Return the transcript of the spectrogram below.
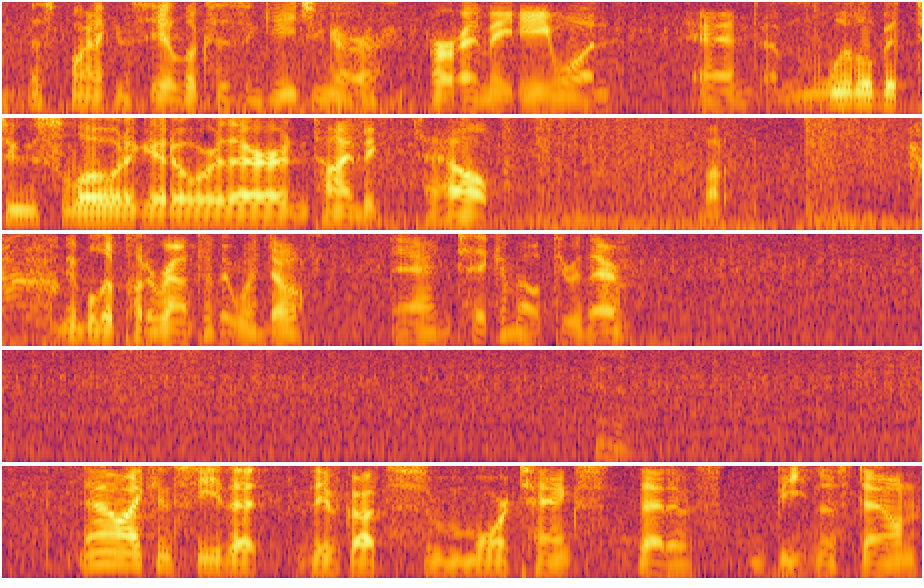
At this point I can see it looks as engaging our, our M8A1. And I'm a little bit too slow to get over there in time to, to help. But I'm able to put a round through the window and take him out through there. And now I can see that they've got some more tanks that have beaten us down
